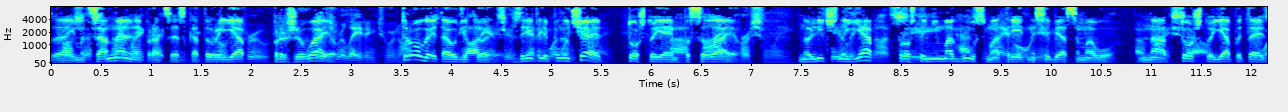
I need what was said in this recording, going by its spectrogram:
эмоциональный процесс, который я проживаю, трогает аудиторию. Зрители получают то, что я им посылаю. Но лично я просто не могу смотреть на себя самого, на то, что я пытаюсь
